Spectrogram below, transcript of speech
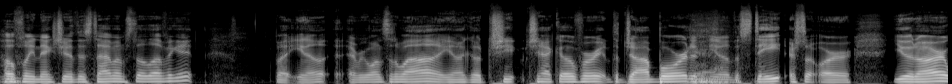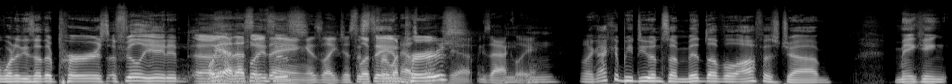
hopefully next year this time i'm still loving it but you know every once in a while you know i go che- check over at the job board and you know the state or so or unr one of these other pers affiliated uh, oh yeah, that's places. the thing. Is like just look for in what has PERS. PERS. Yeah, exactly. Mhm. like i could be doing some mid-level office job making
